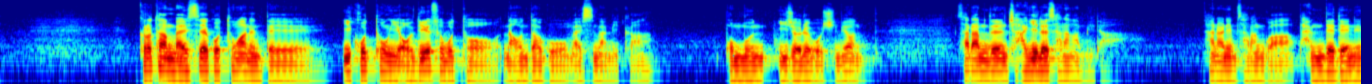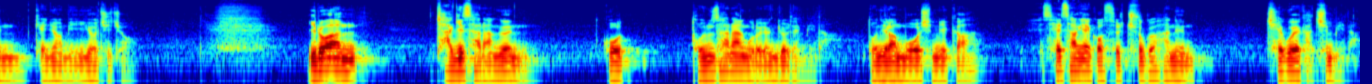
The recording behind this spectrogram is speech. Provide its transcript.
그렇다면 말세에 고통하는 때에 이 고통이 어디에서부터 나온다고 말씀합니까? 본문 2절을 보시면 사람들은 자기를 사랑합니다. 하나님 사랑과 반대되는 개념이 이어지죠. 이러한 자기 사랑은 곧 돈 사랑으로 연결됩니다. 돈이란 무엇입니까? 세상의 것을 추구하는 최고의 가치입니다.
